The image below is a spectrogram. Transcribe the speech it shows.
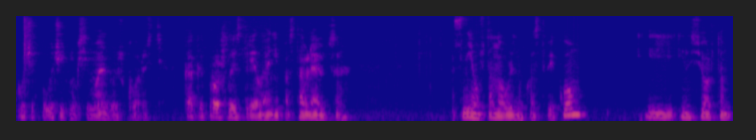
хочет получить максимальную скорость. Как и прошлые стрелы, они поставляются с неустановленным хвостовиком и инсертом.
